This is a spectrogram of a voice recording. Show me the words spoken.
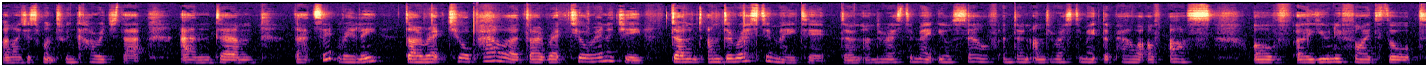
And I just want to encourage that. And um, that's it, really. Direct your power, direct your energy. Don't underestimate it. Don't underestimate yourself, and don't underestimate the power of us, of a unified thought.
